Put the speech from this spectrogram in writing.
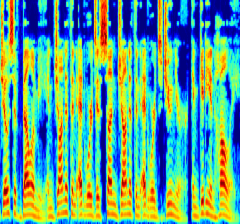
Joseph Bellamy and Jonathan Edwards's son Jonathan Edwards, Jr., and Gideon Hawley.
